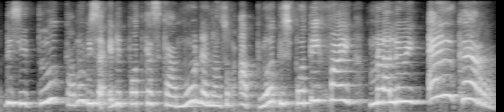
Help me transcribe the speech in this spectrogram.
Di situ kamu bisa edit podcast kamu dan langsung upload di Spotify melalui Anchor.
